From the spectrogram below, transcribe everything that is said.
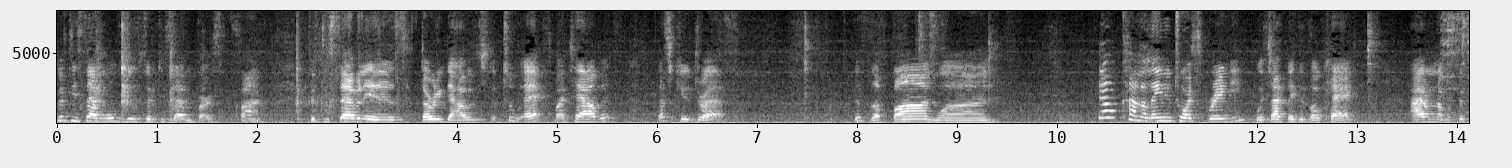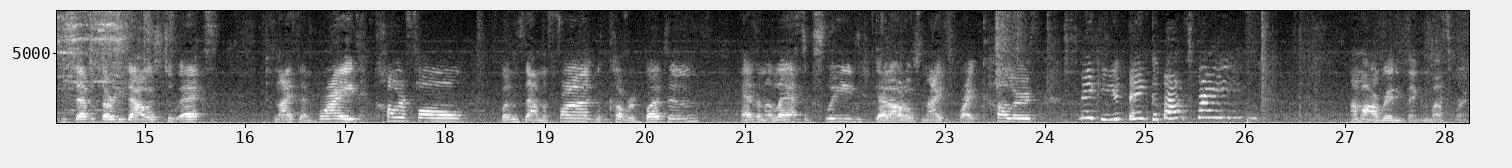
57, we'll do 57 first. Fine. 57 is $30 to 2X by Talbot. That's a cute dress. This is a fun one. You know, kind of leaning towards springy, which I think is okay. Item number 57, $30 2X. Nice and bright, colorful. Buttons down the front with covered buttons. Has an elastic sleeve. Got all those nice bright colors, making you think about spring. I'm already thinking about spring.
